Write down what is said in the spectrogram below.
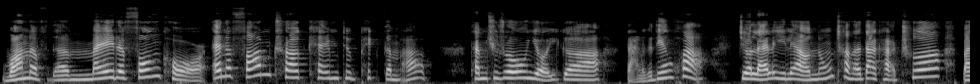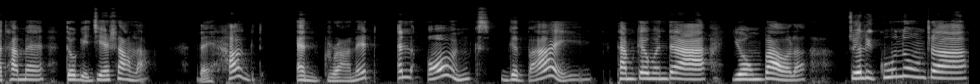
One of them made a phone call, and a farm truck came to pick them up. 他们其中有一个打了个电话，就来了一辆农场的大卡车，把他们都给接上了。They hugged and grunted and onks goodbye. 他们跟文德尔拥抱了， 嘴里咕哝着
